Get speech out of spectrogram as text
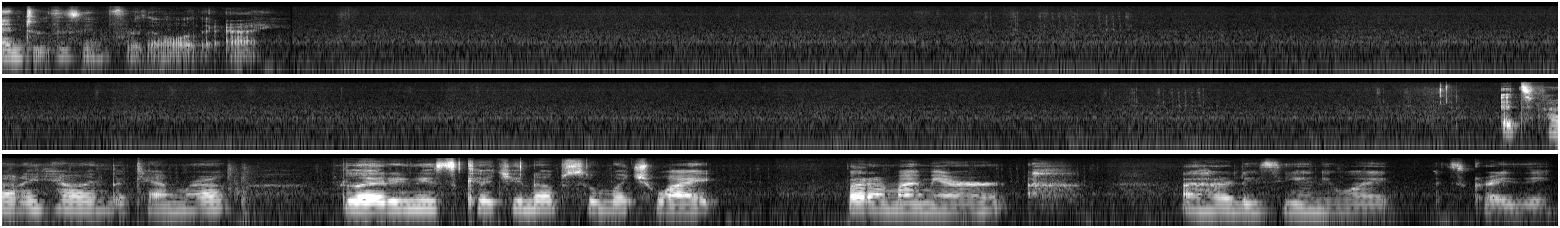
And do the same for the other eye. It's funny how in the camera the lighting is catching up so much white but on my mirror I hardly see any white. It's crazy.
